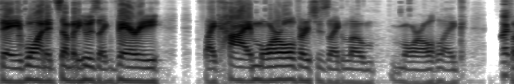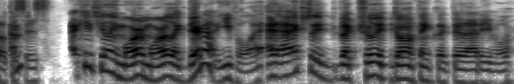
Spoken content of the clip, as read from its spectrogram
they wanted somebody who was like very like high moral versus like low moral like Like, I'm- focuses I keep feeling more and more like they're not evil. I, I actually like truly don't think like they're that evil.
